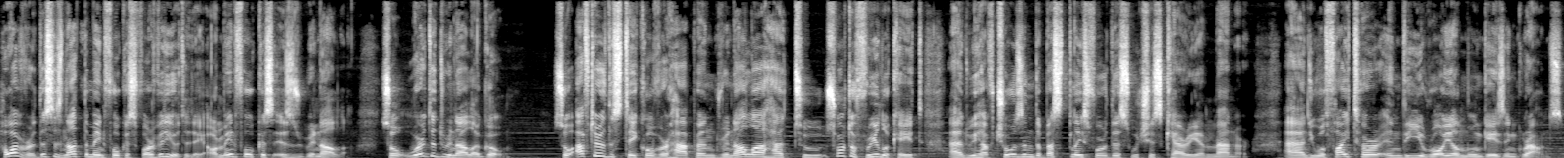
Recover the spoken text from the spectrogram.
However, this is not the main focus of our video today. Our main focus is Rennala. So where did Rennala go? So after this takeover happened, Rennala had to sort of relocate and we have chosen the best place for this which is Caria Manor. And you will fight her in the Royal Moongazing Grounds.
